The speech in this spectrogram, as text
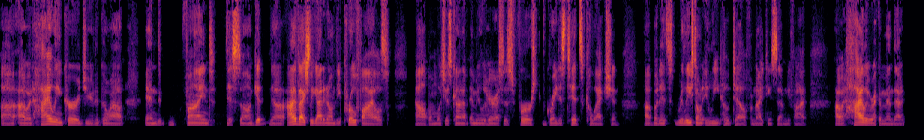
Uh, i would highly encourage you to go out and find this song. Get uh, i've actually got it on the profiles album which is kind of emmylou harris's first greatest hits collection uh, but it's released on Elite Hotel from 1975. I would highly recommend that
